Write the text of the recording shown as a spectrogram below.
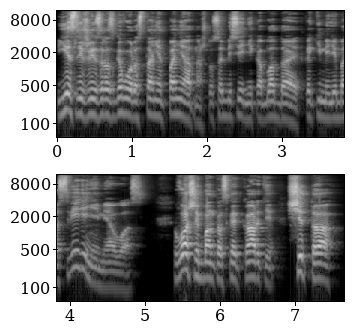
Если же из разговора станет понятно, что собеседник обладает какими-либо сведениями о вас, вашей банковской карте, счетах,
